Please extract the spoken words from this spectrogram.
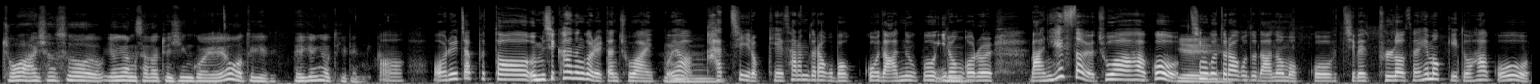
좋아하셔서 영양사가 되신 거예요? 어떻게 배경이 어떻게 됩니까? 어, 어릴 적부터 음식하는 걸 일단 좋아했고요. 음. 같이 이렇게 사람들하고 먹고 나누고 이런 음. 거를 많이 했어요. 좋아하고 예. 친구들하고도 나눠 먹고 집에 불러서 해 먹기도 하고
